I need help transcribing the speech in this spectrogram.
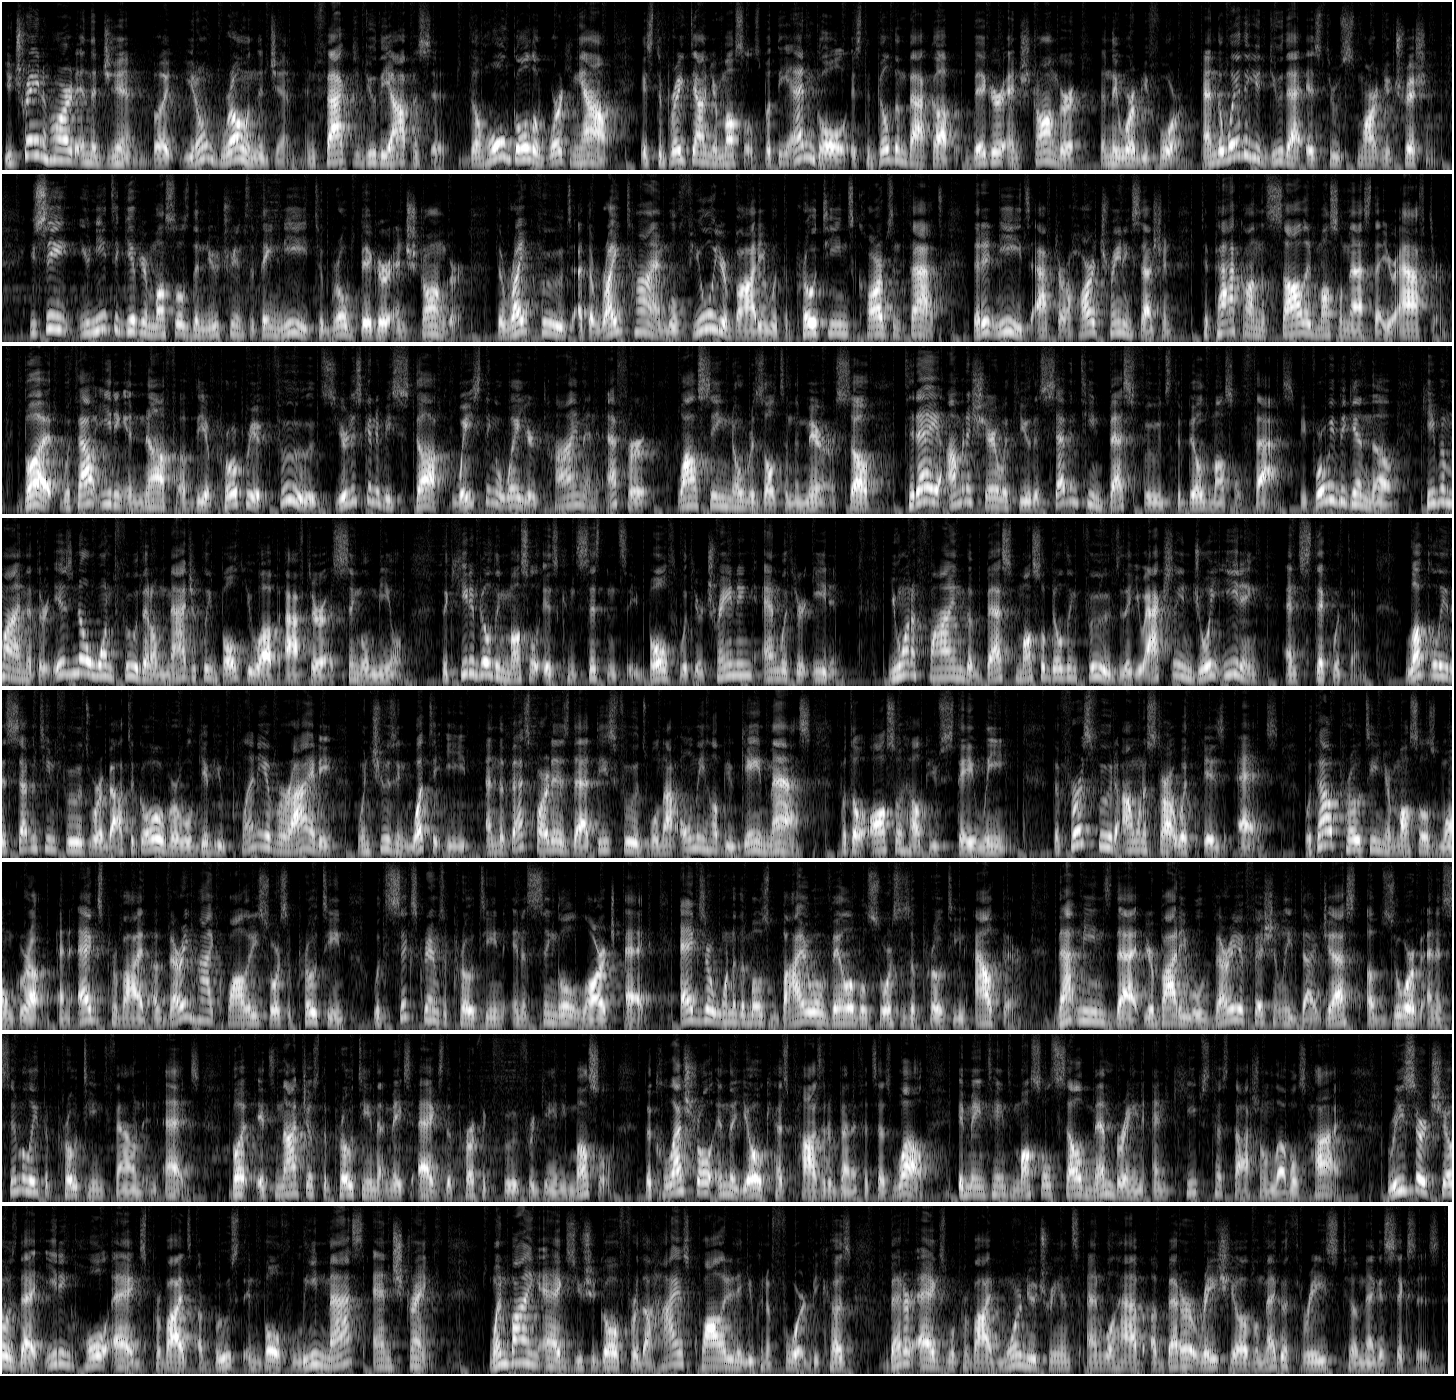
You train hard in the gym, but you don't grow in the gym. In fact, you do the opposite. The whole goal of working out is to break down your muscles, but the end goal is to build them back up bigger and stronger than they were before. And the way that you do that is through smart nutrition. You see, you need to give your muscles the nutrients that they need to grow bigger and stronger. The right foods at the right time will fuel your body with the proteins, carbs, and fats that it needs after a hard training session to pack on the solid muscle mass that you're after. But without eating enough of the appropriate foods, you're just gonna be stuck wasting away your time and effort while seeing no results in the mirror. So Today, I'm gonna share with you the 17 best foods to build muscle fast. Before we begin though, keep in mind that there is no one food that'll magically bulk you up after a single meal. The key to building muscle is consistency, both with your training and with your eating. You want to find the best muscle building foods that you actually enjoy eating and stick with them. Luckily, the 17 foods we're about to go over will give you plenty of variety when choosing what to eat, and the best part is that these foods will not only help you gain mass, but they'll also help you stay lean. The first food I want to start with is eggs. Without protein, your muscles won't grow, and eggs provide a very high quality source of protein with 6 grams of protein in a single large egg. Eggs are one of the most bioavailable sources of protein out there. That means that your body will very efficiently digest, absorb, and assimilate the protein found in eggs. But it's not just the protein that makes eggs the perfect food for gaining muscle. The cholesterol in the yolk has positive benefits as well. It maintains muscle cell membrane and keeps testosterone levels high. Research shows that eating whole eggs provides a boost in both lean mass and strength. When buying eggs, you should go for the highest quality that you can afford because better eggs will provide more nutrients and will have a better ratio of omega-3s to omega-6s.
